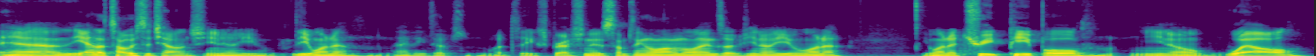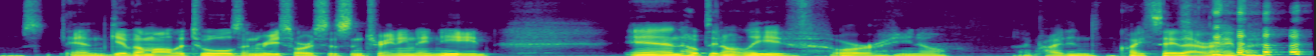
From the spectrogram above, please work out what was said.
And yeah, that's always the challenge. You know, you you want to. I think that's what the expression is. Something along the lines of, you know, you want to you want to treat people, you know, well, and give them all the tools and resources and training they need, and hope they don't leave. Or you know, I probably didn't quite say that right, but.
